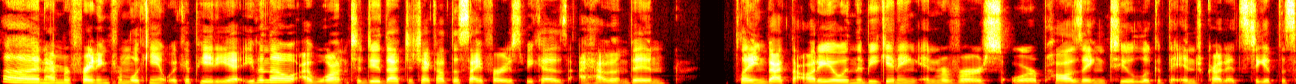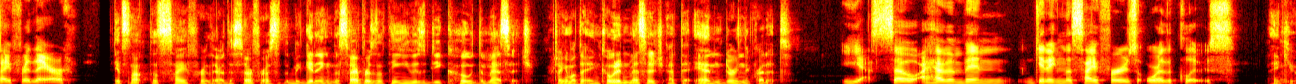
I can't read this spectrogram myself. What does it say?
Uh, and I'm refraining from looking at Wikipedia, even though I want to do that to check out the ciphers because I haven't been playing back the audio in the beginning in reverse or pausing to look at the end credits to get the cipher there. It's not the cipher there. The cipher is at the beginning. The cipher is the thing you use to decode the message. We're talking about the encoded message at the end during the credits. Yes, so I haven't been getting the ciphers or the clues. Thank you.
